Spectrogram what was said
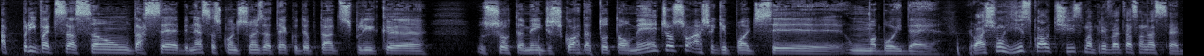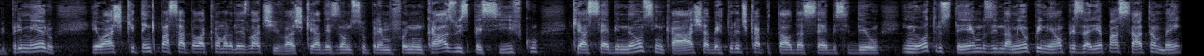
A privatização da SEB, nessas condições até que o deputado explica, o senhor também discorda totalmente ou só acha que pode ser uma boa ideia? Eu acho um risco altíssimo a privatização da SEB. Primeiro, eu acho que tem que passar pela Câmara Legislativa. Acho que a decisão do Supremo foi num caso específico, que a SEB não se encaixa, a abertura de capital da SEB se deu em outros termos e, na minha opinião, precisaria passar também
